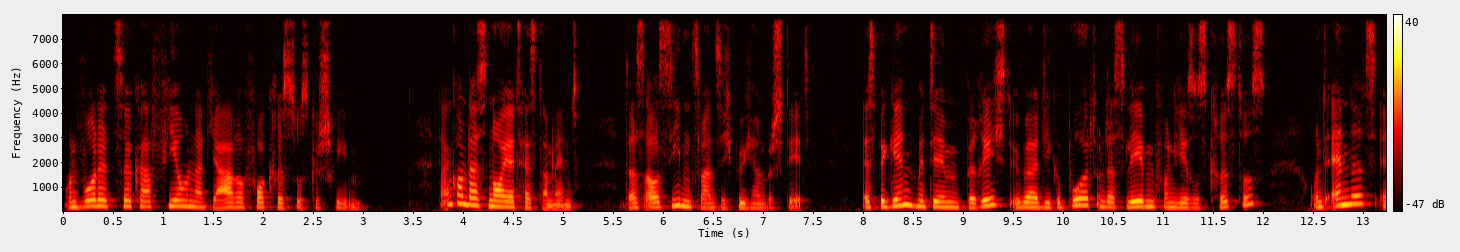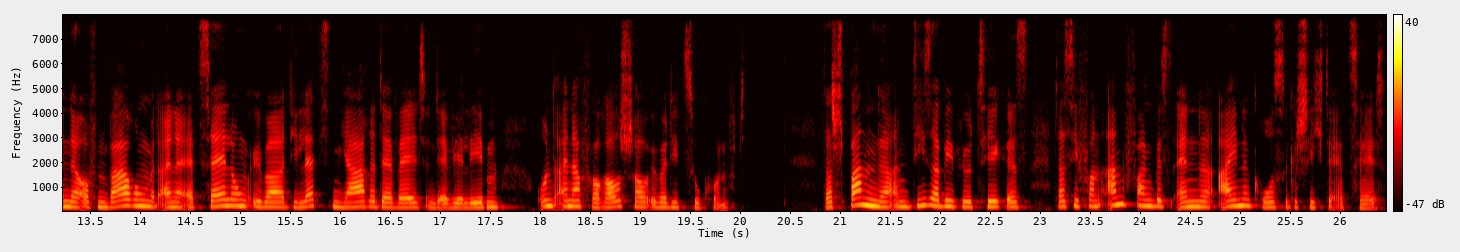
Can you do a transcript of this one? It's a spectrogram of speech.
und wurde circa 400 Jahre vor Christus geschrieben. Dann kommt das Neue Testament das aus 27 Büchern besteht. Es beginnt mit dem Bericht über die Geburt und das Leben von Jesus Christus und endet in der Offenbarung mit einer Erzählung über die letzten Jahre der Welt, in der wir leben und einer Vorausschau über die Zukunft. Das Spannende an dieser Bibliothek ist, dass sie von Anfang bis Ende eine große Geschichte erzählt.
